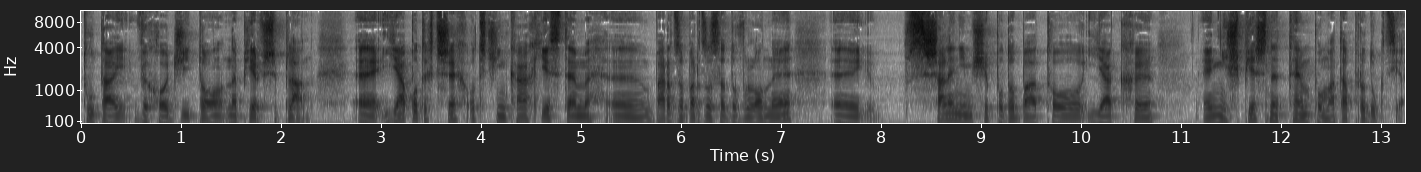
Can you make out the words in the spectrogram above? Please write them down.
tutaj wychodzi to na pierwszy plan. Ja po tych trzech odcinkach jestem bardzo, bardzo zadowolony. Szalenie mi się podoba to, jak nieśpieszne tempo ma ta produkcja.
